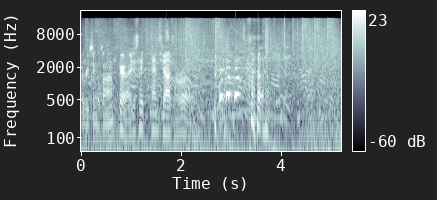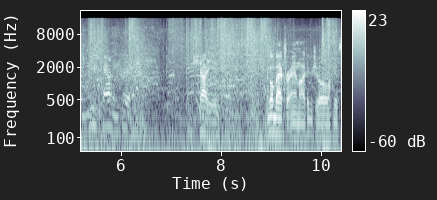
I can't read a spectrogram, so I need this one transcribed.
every single time. Here, I just hit 10 shots in a row. Zombie. Not a pilot. He was you counting too. Shot you. I'm going back for ammo. I think we should all get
